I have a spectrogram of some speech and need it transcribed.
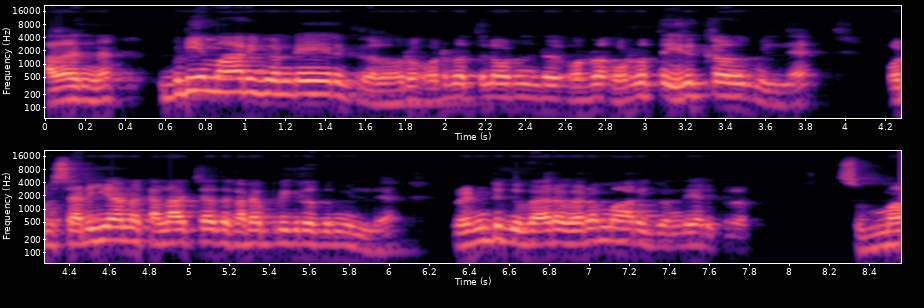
அதாவது என்ன? இப்படியே மாறிக்கொண்டே இருக்கிறது. ஒரு ஒரு இடத்துல ஒரு ஒரு இடத்துல இருக்கிறதும் இல்லை. ஒரு சரியான கலாச்சாரத்தை கடைப்பிடிக்கிறதும் இல்லை. ரெண்டுக்கு வேற வேற மாறிக்கொண்டே இருக்கிறது. சும்மா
